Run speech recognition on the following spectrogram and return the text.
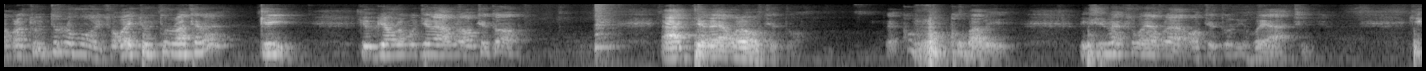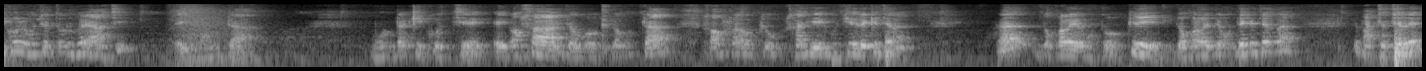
আমরা চৈতন্যময়, সবাই চৈতন্য আছে না? কি? কেউ কি আমরা বলছি, না, আমরা অচেতন এক জায়গায় আমরা অচেতন। খুব সূক্ষ্মভাবে। বেশিরভাগ সময় আমরা অচেতনই হয়ে আছি। কি করে অচেতন হয়ে আছি? এই মনটা মনটা কি করছে? এই অসার জগৎ, জগৎটা সবসময় কেউ সাজিয়ে গুছিয়ে রেখেছে না? হ্যাঁ? দোকানের মতো। কে? দোকানে যেমন দেখেছেন না? বাচ্চা ছেলে,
